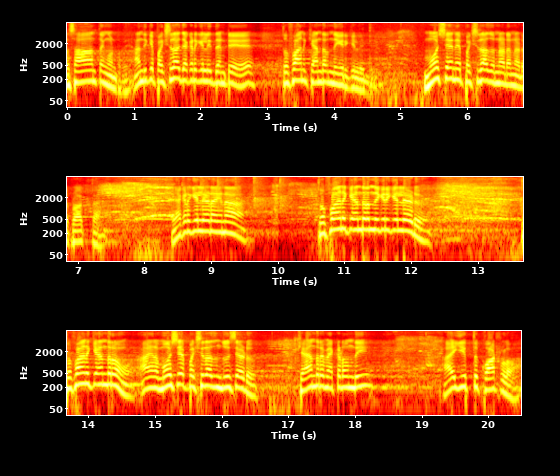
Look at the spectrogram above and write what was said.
ప్రశాంతంగా ఉంటుంది. అందుకే పక్షిరాజు ఎక్కడికి వెళ్ళిద్దంటే తుఫాను కేంద్రం దగ్గరికి వెళ్ళిద్ది. మోసే అనే పక్షిరాజు ఉన్నాడు అన్నాడు ప్రవక్త. ఎక్కడికి వెళ్ళాడు ఆయన? తుఫాను కేంద్రం దగ్గరికి వెళ్ళాడు. తుఫాను కేంద్రం ఆయన మోసే పక్షిరాజును చూశాడు. కేంద్రం ఎక్కడ ఉంది? ఐగిప్తు కోటలో.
